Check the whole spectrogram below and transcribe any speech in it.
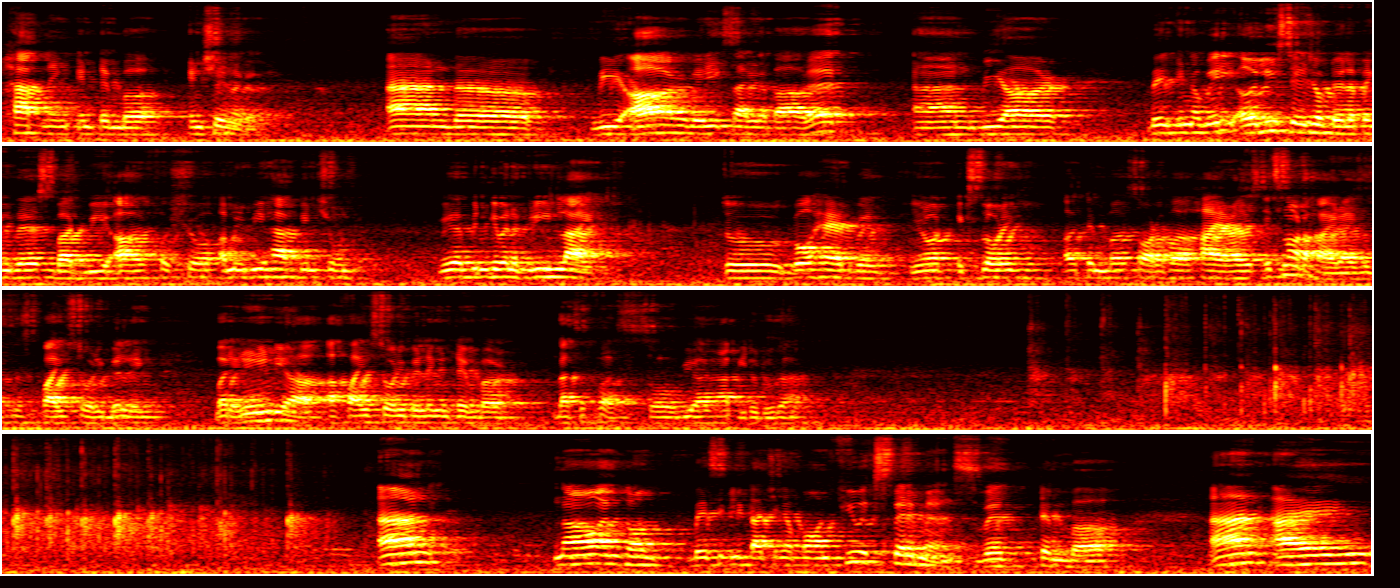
happening in timber in Srinagar. And uh, we are very excited about it, and we are in a very early stage of developing this, but we are for sure, I mean, we have been shown, we have been given a green light to go ahead with, you know, exploring a timber sort of a high rise. It's not a high rise, it's a five story building. But in India, a five story building in timber, that's a first. So we are happy to do that. And now I'm basically touching upon few experiments with timber, and I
